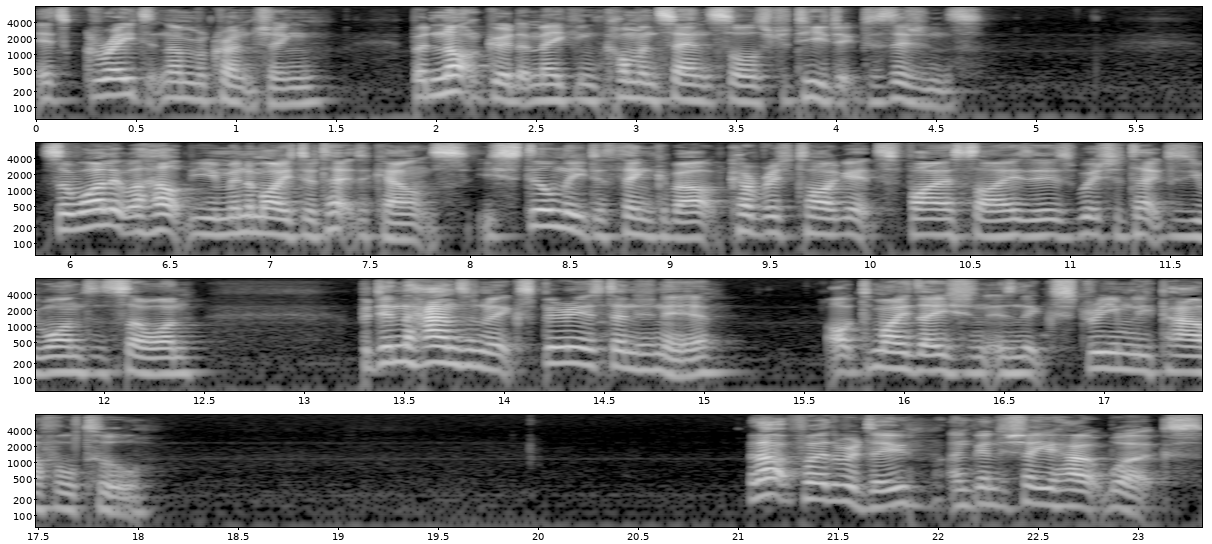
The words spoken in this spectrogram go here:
it's great at number crunching, but not good at making common sense or strategic decisions. So while it will help you minimize detector counts, you still need to think about coverage targets, fire sizes, which detectors you want, and so on. But in the hands of an experienced engineer, optimization is an extremely powerful tool. Without further ado, I'm going to show you how it works.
